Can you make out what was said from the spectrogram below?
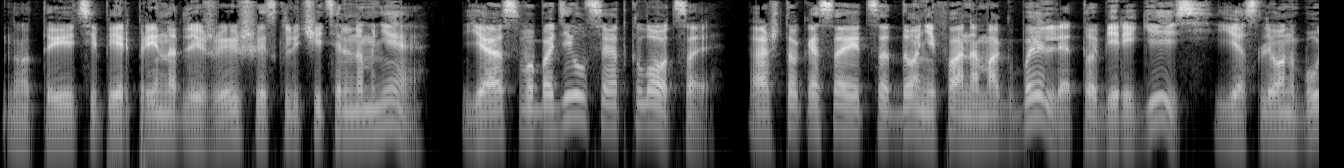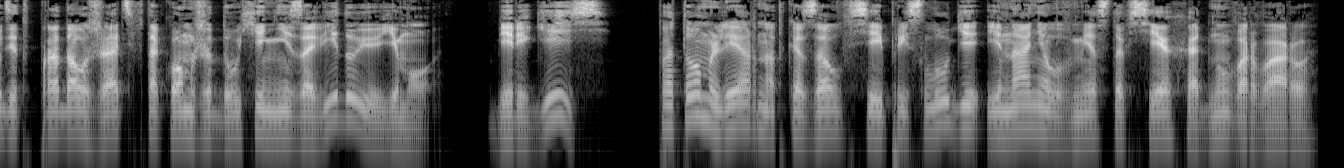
Но ты теперь принадлежишь исключительно мне. Я освободился от Клоца, а что касается Донифана Макбелля, то берегись, если он будет продолжать в таком же духе, не завидую ему. Берегись. Потом Лерн отказал всей прислуге и нанял вместо всех одну Варвару.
